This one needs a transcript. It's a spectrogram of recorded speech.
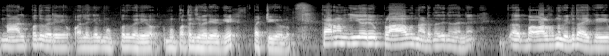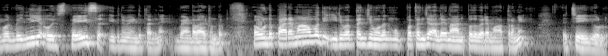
നാൽപ്പത് വരെയോ അല്ലെങ്കിൽ മുപ്പത് വരെയോ മുപ്പത്തഞ്ച് വരെയോ ഒക്കെ പറ്റുകയുള്ളൂ. കാരണം ഈ ഒരു പ്ലാവ് നടുന്നതിന് തന്നെ വളർന്ന് വലുതായി കഴിയുമ്പോൾ വലിയ ഒരു സ്പേസ് ഇതിനു വേണ്ടി തന്നെ വേണ്ടതായിട്ടുണ്ട്. അതുകൊണ്ട് പരമാവധി ഇരുപത്തഞ്ച് മുതൽ മുപ്പത്തഞ്ച് അല്ലെങ്കിൽ നാൽപ്പത് വരെ മാത്രമേ ചെയ്യുകയുള്ളൂ.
